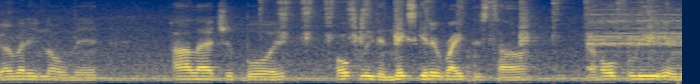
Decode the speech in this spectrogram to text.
You already know, man. Holla at your boy. Hopefully the Knicks get it right this time. And hopefully in,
